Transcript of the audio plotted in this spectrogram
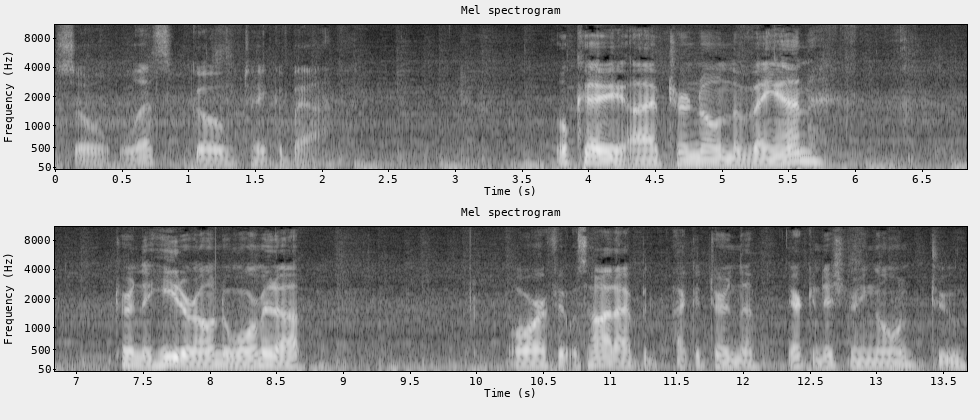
So let's go take a bath. Okay, I've turned on the van, turned the heater on to warm it up. Or if it was hot, I I could turn the air conditioning on to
